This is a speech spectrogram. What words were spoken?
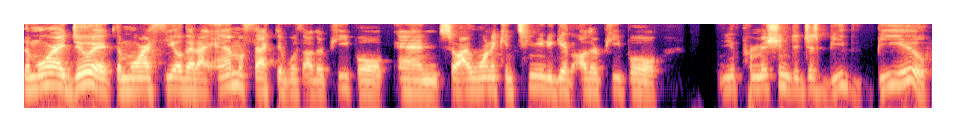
the more I do it, the more I feel that I am effective with other people. And so I want to continue to give other people you permission to just be be you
